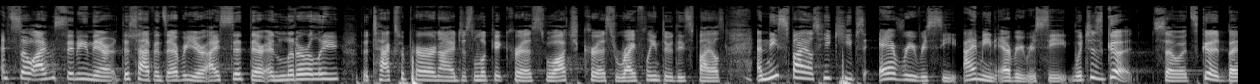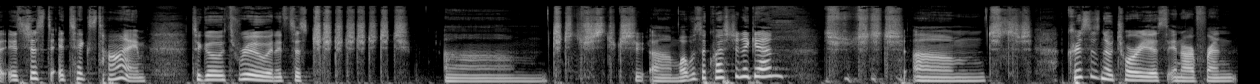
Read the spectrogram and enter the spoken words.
And so I'm sitting there. This happens every year. I sit there and literally the tax preparer and I just look at Chris, watch Chris rifling through these files. And these files, he keeps every receipt. I mean, every receipt, which is good. So it's good, but it's just, it takes time to go through and it's just, um, um, what was the question again? Um, Chris is notorious in our friend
